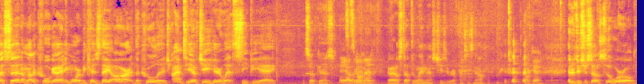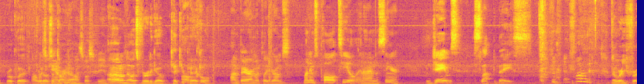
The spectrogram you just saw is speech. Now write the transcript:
I said, I'm not a cool guy anymore because they are the Coolidge. I'm TFG here with CPA. What's up, guys? Hey, how's it going, man? All right, I'll stop the lame ass cheesy references now. Okay. Introduce yourselves to the world, real quick, Uh, for which those that don't am I know. supposed to be in? I don't know. It's Vertigo. Take your oh, pick. cool. I'm Barum. I play drums. My name's Paul Teal, and I'm the singer. James, slap the bass. Now, where are you fr-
